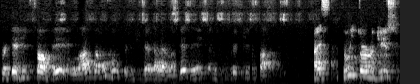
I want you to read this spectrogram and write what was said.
porque a gente só vê o lado da muvuca, a gente vê a galera lá bebendo, se divertindo, pá. Mas no entorno disso,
